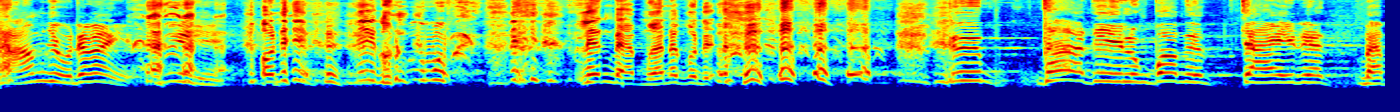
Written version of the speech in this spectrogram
ถามอยู่ได้นี่โอ้นี่นี่คุณนี่ เรียนแบบเหมือนนะคุณเนี่ย คือท่าทีลุงป้อมเนี่ยใจเนี่ยแบบ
